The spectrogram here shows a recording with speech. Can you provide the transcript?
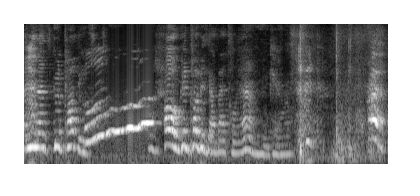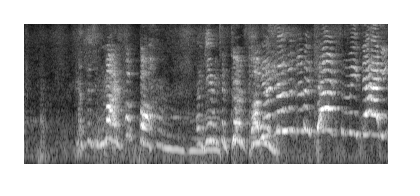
I mean, that's good puppies. Oh, good puppies got bad toy. I don't even care. Ah, But this is my football. I gave it to good puppy. You're never gonna catch me, Daddy.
